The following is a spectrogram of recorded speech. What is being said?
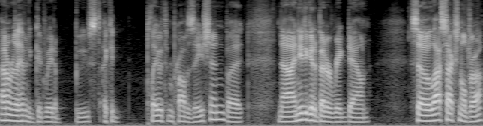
I don't really have any good way to boost. I could play with improvisation, but no, nah, I need to get a better rig down. So last action, I'll draw.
